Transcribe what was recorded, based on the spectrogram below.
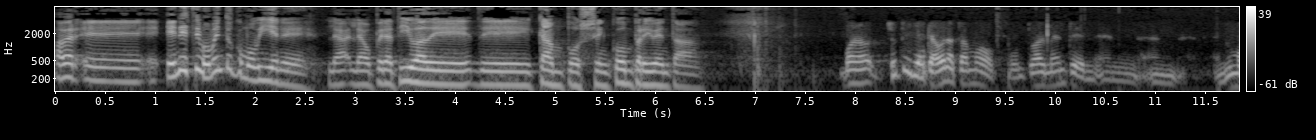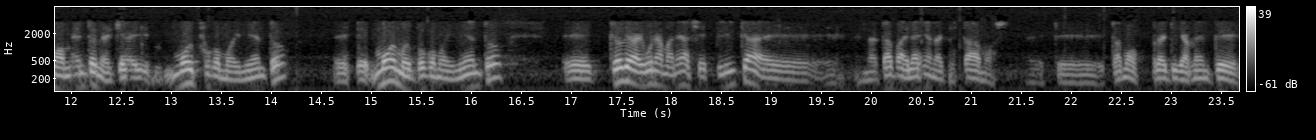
a ver, eh, en este momento, ¿cómo viene la, operativa de, de campos en compra y venta? Bueno, yo te diría que ahora estamos puntualmente en, un momento en el que hay muy poco movimiento, este, muy, muy poco movimiento. Eh, creo que de alguna manera se explica eh, en la etapa del año en la que estamos. Este, estamos prácticamente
